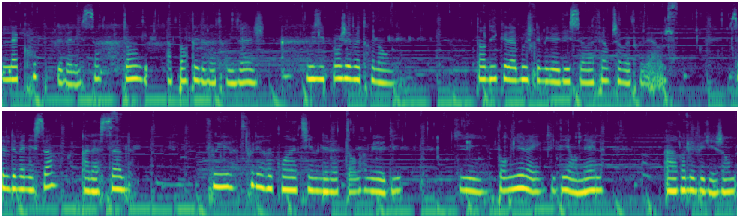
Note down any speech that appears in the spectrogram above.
La croupe de Vanessa tangue à portée de votre visage. Vous y plongez votre langue, tandis que la bouche de Mélodie se referme sur votre verge. Celle de Vanessa, inlassable, tous les recoins intimes de la tendre Mélodie, qui, pour mieux la guider en elle, a relevé les jambes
